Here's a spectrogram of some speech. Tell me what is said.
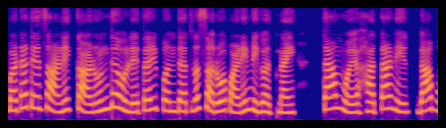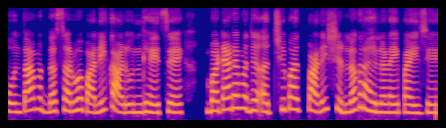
बटाटे चाळणीत काढून ठेवले तरी पण त्यातलं सर्व पाणी निघत नाही. त्यामुळे हाताने दाबून त्यामधलं सर्व पाणी काढून घ्यायचे. बटाट्यामध्ये अजिबात पाणी शिल्लक राहिलं नाही पाहिजे.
